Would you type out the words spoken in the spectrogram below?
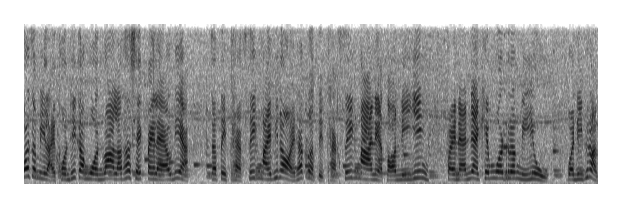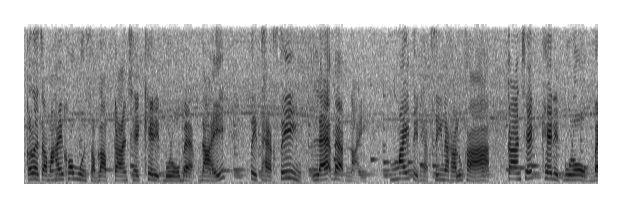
ก็จะมีหลายคนที่กังวลว่าแล้วถ้าเช็คไปแล้วเนี่ยจะติดแท็กซิ่งไหมพี่หน่อย ถ้าเกิดติดแท็กซิ่งมาเนี่ยตอนนี้ยิ่งไฟแนนซ์เนี่ยเข้มงวดเรื่องนี้อยู่ วันนี้พี่หน่อยก็เลยจะมาให้ข้อมูลสำหรับการเช็คเครดิตบูโรแบบไหน ติดแท็กซิ่งและแบบไหน ไม่ติดแท็กซิ่งนะคะ ลูกค้า การเช็คเครดิตบูโรแบ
